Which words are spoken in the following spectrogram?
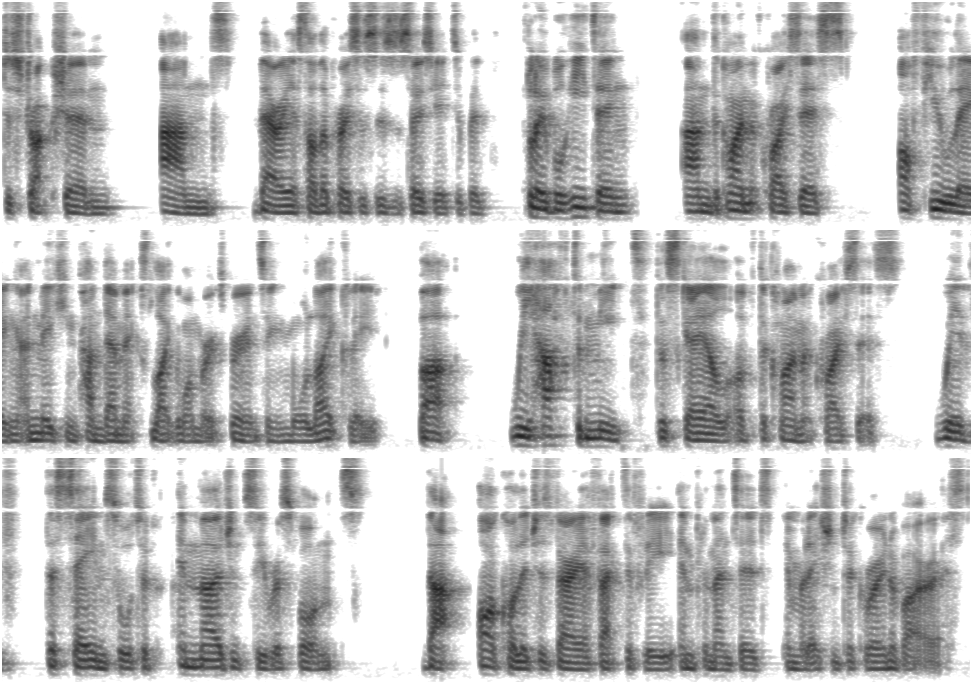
destruction and various other processes associated with global heating and the climate crisis are fueling and making pandemics like the one we're experiencing more likely. But we have to meet the scale of the climate crisis with the same sort of emergency response that our college has very effectively implemented in relation to coronavirus.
